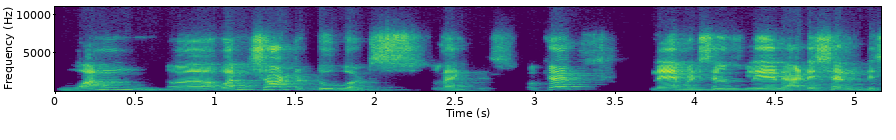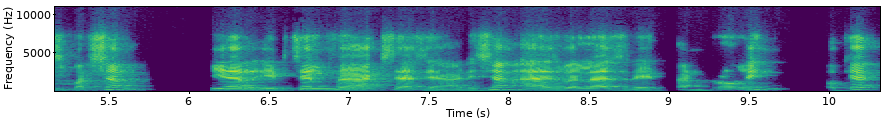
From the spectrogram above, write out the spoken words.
one uh, one shot, two birds like this. Okay, name itself clear adhesion dispersion. Here itself acts as a adhesion as well as rate controlling. Okay,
